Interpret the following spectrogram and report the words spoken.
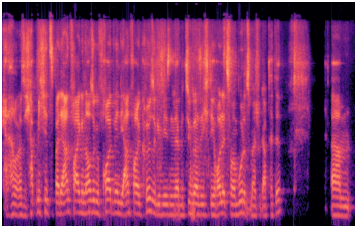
keine Ahnung, also ich habe mich jetzt bei der Anfrage genauso gefreut, wenn die Anfrage größer gewesen wäre, beziehungsweise ich die Rolle zu meinem Bruder zum Beispiel gehabt hätte. Ähm,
